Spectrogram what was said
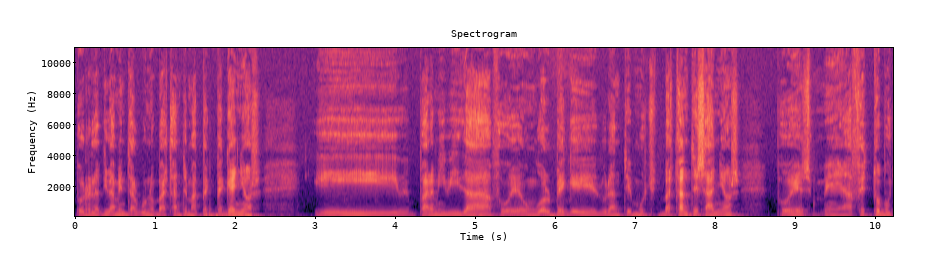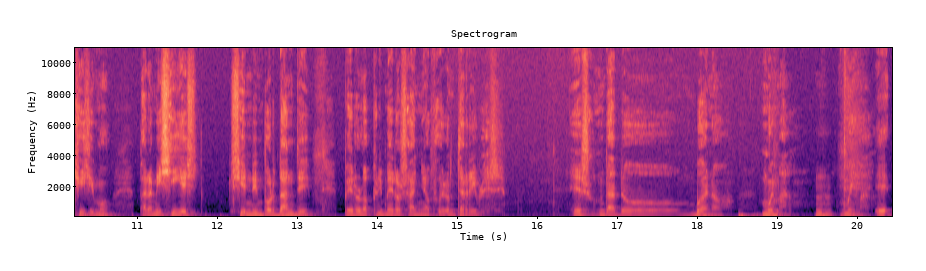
pues, relativamente algunos bastante más pequeños y para mi vida fue un golpe que durante muchos, bastantes años pues me afectó muchísimo. Para mí sigue siendo importante, pero los primeros años fueron terribles. Es un dato, bueno, muy malo. Muy mal. Eh,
